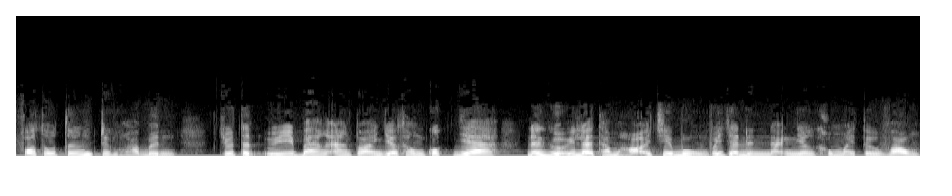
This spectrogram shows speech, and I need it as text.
Phó Thủ tướng Trương Hòa Bình, Chủ tịch Ủy ban An toàn Giao thông Quốc gia đã gửi lời thăm hỏi chia buồn với gia đình nạn nhân không may tử vong.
